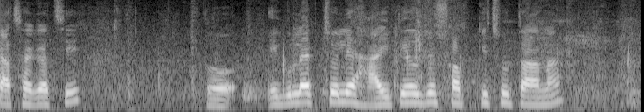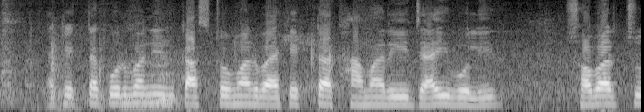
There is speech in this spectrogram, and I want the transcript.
কাছাকাছি। তো এগুলো অ্যাকচুয়ালি হাইটেও যে সব কিছু তা না। এক একটা কোরবানির কাস্টমার বা এক একটা খামারি যাই বলি সবার চু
